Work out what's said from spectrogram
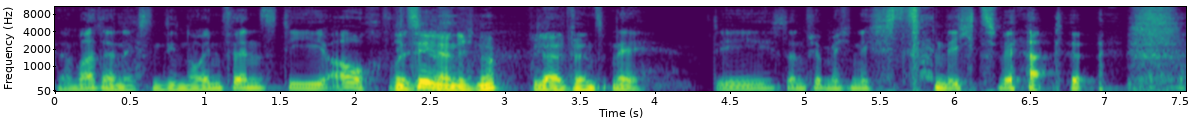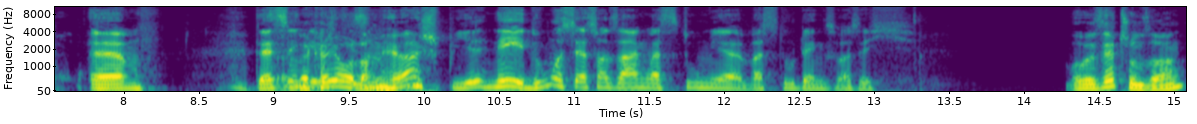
Da macht ja nichts. Und die neuen Fans, die auch. Die zählen ja nicht, ne? Für die Altfans. Nee, die sind für mich nichts, nichts wert. ähm, deswegen Da gehe ich ich diesem. Hörspiel. Nee, du musst erst mal sagen, was du mir, was du denkst, was ich. Wollen wir es jetzt schon sagen?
